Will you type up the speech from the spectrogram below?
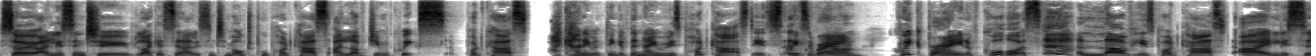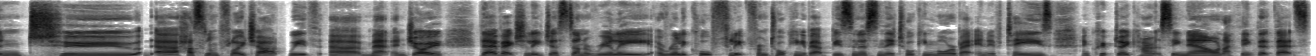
So I listen to, like I said, I listen to multiple podcasts. I love Jim Kwik's podcast. I can't even think of the name of his podcast. It's Kwik it's around Brain. Kwik Brain, of course. I love his podcast. I listen to uh, Hustle and Flowchart with uh, Matt and Joe. They've actually just done a really a really cool flip from talking about business, and they're talking more about NFTs and cryptocurrency now. And I think that that's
